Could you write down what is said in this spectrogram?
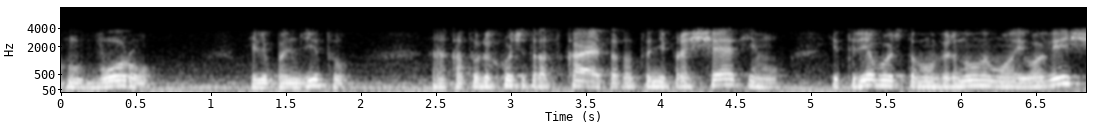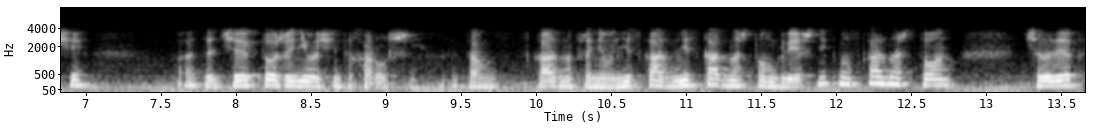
вору или бандиту, э, который хочет раскаяться, а тот, кто не прощает ему и требует, чтобы он вернул ему его вещи, этот человек тоже не очень-то хороший. Там сказано про него, не сказано, не сказано, что он грешник, но сказано, что он человек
